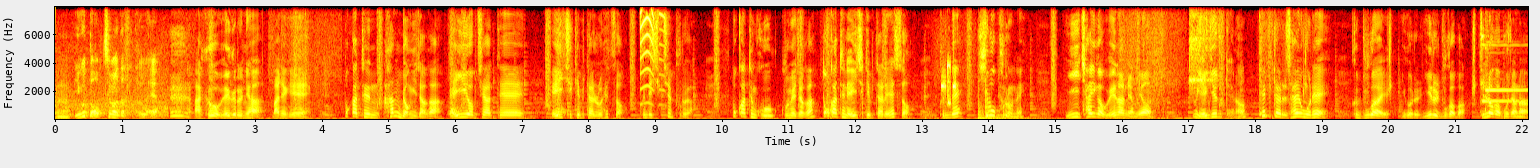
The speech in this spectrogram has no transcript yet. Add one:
음. 이것도 업체마다 다 달라요? 아 그거 왜 그러냐 만약에 네. 똑같은 한 명의자가 A 업체한테 H 캐피탈로 했어. 근데 17%야. 네. 똑같은 고- 구매자가 똑같은 H 캐피탈을 했어. 네. 근데 15%네. 네. 이 차이가 왜 나냐면 이거 얘기해도 되나? 캐피탈을 사용을 해. 네. 그럼 누가 해 이거를 일을 누가 봐 딜러가 보잖아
